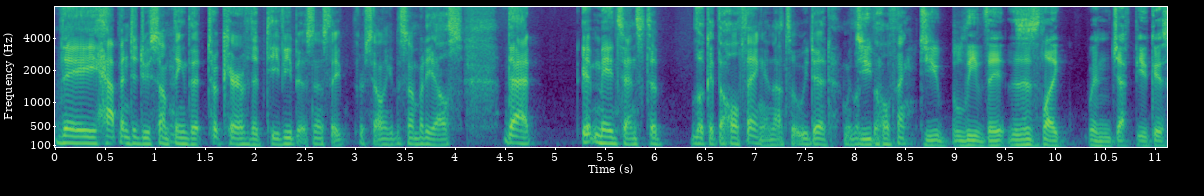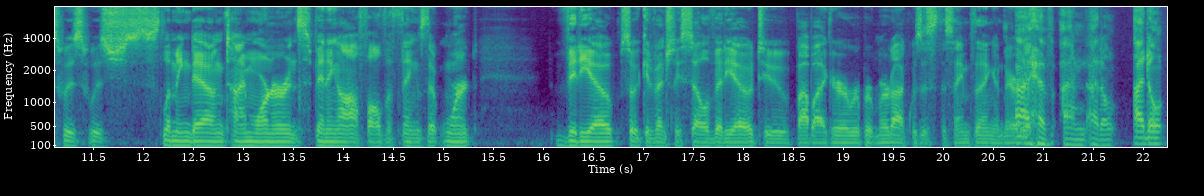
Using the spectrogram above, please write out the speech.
They happened to do something that took care of the TV business. They were selling it to somebody else. That it made sense to look at the whole thing, and that's what we did. We looked you, at the whole thing. Do you believe that this is like when Jeff Bewkes was was slimming down Time Warner and spinning off all the things that weren't video, so he could eventually sell video to Bob Iger or Rupert Murdoch? Was this the same thing? And I have, and I don't, I don't,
